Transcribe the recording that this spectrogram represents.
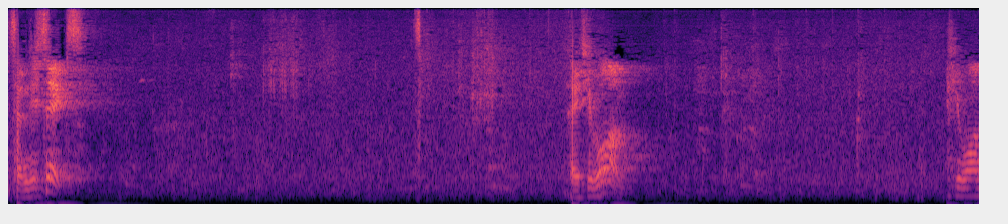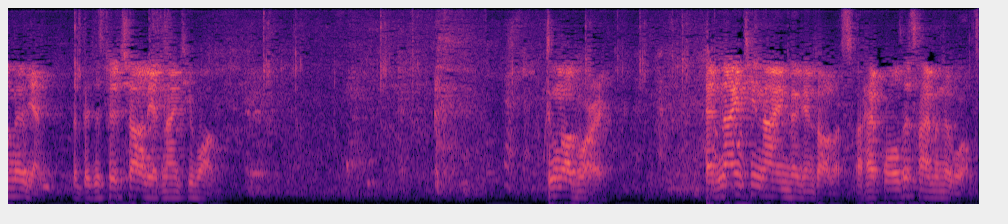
Seventy-six. Eighty-one. Eighty-one million. The bid is with Charlie at ninety-one. Do not worry. At $99 million, I have all the time in the world.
